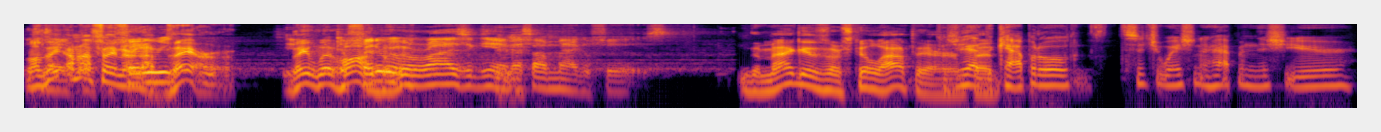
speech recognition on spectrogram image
Well, it's they, like I'm the not saying they're not there. They live on. Confederate but will rise again. That's how MAGA feels. The MAGAs are still out there. Because you had the but Capitol situation that happened this year.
